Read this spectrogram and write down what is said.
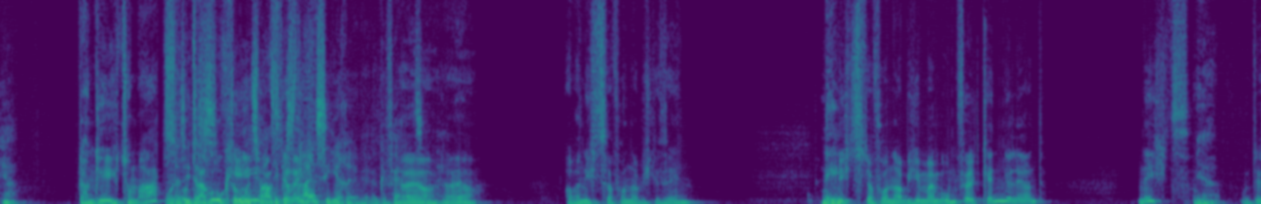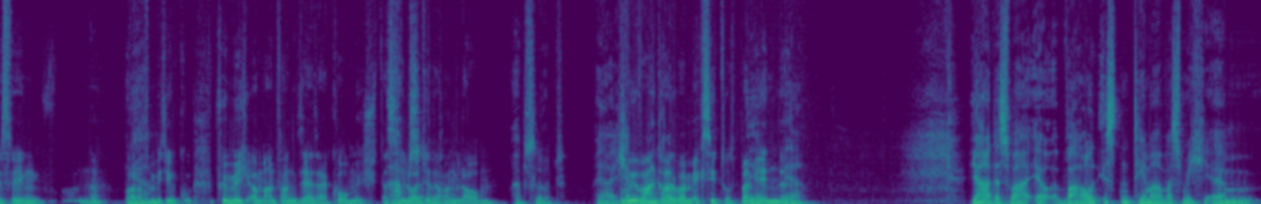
ja. dann gehe ich zum Arzt Oder und sage, okay, 25 bis 30-Jährige gefährdet ja, sind. Ja. Ja, ja. Aber nichts davon habe ich gesehen. Nee. Nichts davon habe ich in meinem Umfeld kennengelernt. Nichts. Ja. Und deswegen ne, war das ein bisschen für mich am Anfang sehr, sehr komisch, dass Absolut. die Leute daran glauben. Absolut. Ja, ich Und wir waren gerade beim Exitus, beim Ende. Ja. Ja, das war, war und ist ein Thema, was mich ähm,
